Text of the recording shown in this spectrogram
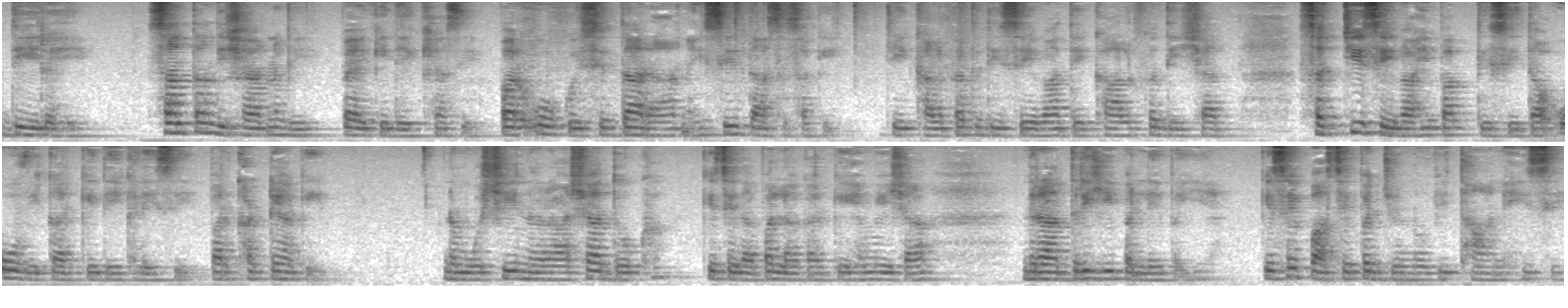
ਦੀ ਰਹੇ। ਸੰਤਾਂ ਦੀ ਸ਼ਰਨ ਵੀ ਪੈ ਕੇ ਦੇਖਿਆ ਸੀ, ਪਰ ਉਹ ਕੋਈ ਸਿੱਧਾ ਰਾਹ ਨਹੀਂ ਸੀ ਦੱਸ ਸਕੀ। ਜੇ ਖਲਕਤ ਦੀ ਸੇਵਾ ਤੇ ਖਾਲਕ ਦੀ ਸ਼ਤ ਸੱਚੀ ਸੇਵਾ ਹੀ ਭਗਤੀ ਸੀ, ਤਾਂ ਉਹ ਵੀ ਕਰਕੇ ਦੇਖ ਲਈ ਸੀ, ਪਰ ਖੱਟਿਆ ਕੀ? ਨਮੋਸ਼ੀ, ਨਿਰਾਸ਼ਾ, ਦੁੱਖ ਕਿਸੇ ਦਾ ਭੱਲਾ ਕਰਕੇ ਹਮੇਸ਼ਾ ਨਿਰਾਦਰੀ ਹੀ ਪੱਲੇ ਪਈ ਹੈ। ਕਿਸੇ ਪਾਸੇ ਭੱਜਣ ਨੂੰ ਵੀ ਥਾਂ ਨਹੀਂ ਸੀ।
